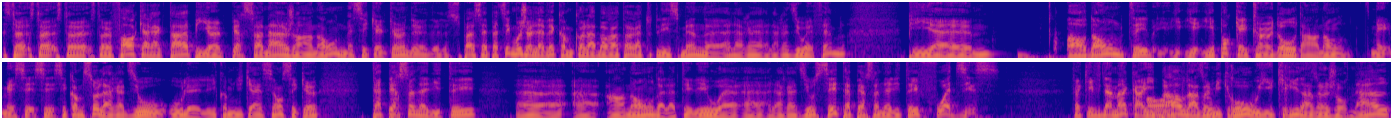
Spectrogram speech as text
C'est un, c'est un- c'est un- c'est un fort caractère, puis il y a un personnage en ondes, mais c'est quelqu'un de, de- de super sympathique. Moi, je l'avais comme collaborateur à toutes les semaines euh, à la, ra- à la radio FM. là. Puis euh, hors d'onde, tu sais, il il- il est pas quelqu'un d'autre en ondes. Mais, mais c'est- comme ça la radio ou les, les communications, c'est que ta personnalité euh, à- en ondes, à la télé ou à, à- à la radio, c'est ta personnalité fois 10. Fait qu'évidemment, quand il parle dans un micro ou il écrit dans un journal,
